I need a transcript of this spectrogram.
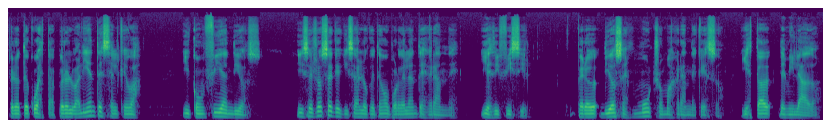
pero te cuesta. Pero el valiente es el que va y confía en Dios. Dice, yo sé que quizás lo que tengo por delante es grande y es difícil, pero Dios es mucho más grande que eso y está de mi lado.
